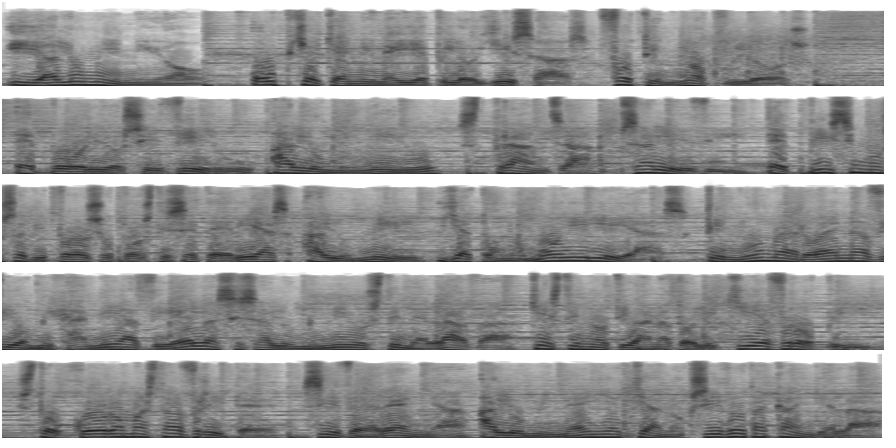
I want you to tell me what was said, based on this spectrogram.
ή αλουμίνιο. Όποια και αν είναι η επιλογή σας, Φωτεινόπουλος. Εμπόριο σιδήρου, αλουμινίου, στράντζα, ψαλίδι. Επίσημος αντιπρόσωπος της εταιρείας Αλουμίλ για τον ομό Ηλίας. Τη νούμερο 1 βιομηχανία διέλασης αλουμινίου στην Ελλάδα και στην νοτιοανατολική Ευρώπη. Στο χώρο μας θα βρείτε. Σιδερένια, αλουμινένια και ανοξίδωτα κάγκελα,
